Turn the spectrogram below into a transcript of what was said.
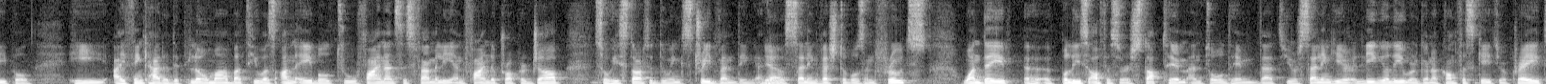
people. He, I think, had a diploma, but he was unable to finance his family and find a proper job. So he started doing street vending and Yeah. he was selling vegetables and fruits. One day, a police officer stopped him and told him that you're selling here illegally. We're going to confiscate your crate.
